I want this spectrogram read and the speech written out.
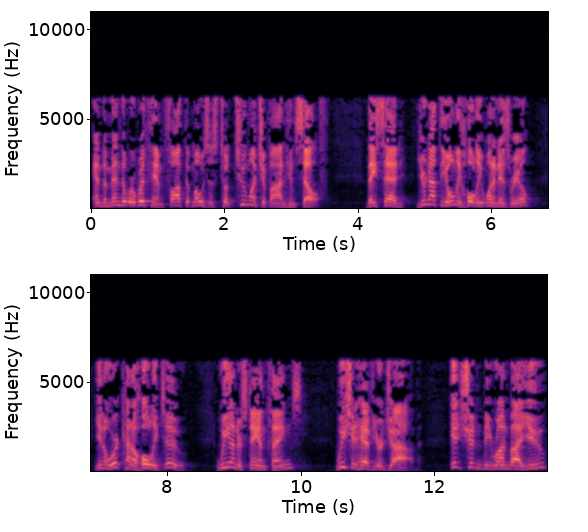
and the men that were with him thought that Moses took too much upon himself. They said, you're not the only holy one in Israel. You know, we're kind of holy too. We understand things. We should have your job. It shouldn't be run by you.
